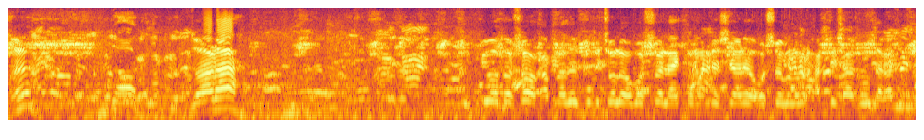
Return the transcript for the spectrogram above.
হ্যাঁ? জয়াটা? প্রিয় দর্শক, আপনাদের যদি চলে, অবশ্যই লাইক কমেন্টে শেয়ারে অবশ্যই বলবেন হাড্ডি সাহায্য গরু দেখার জন্য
